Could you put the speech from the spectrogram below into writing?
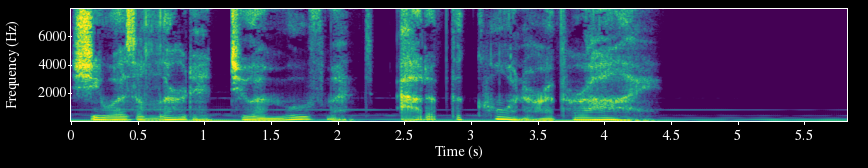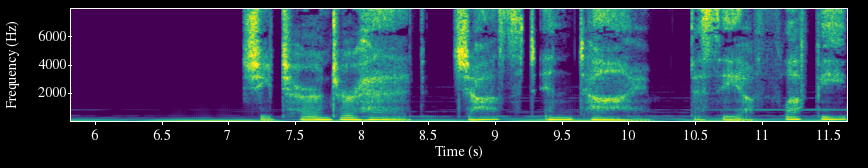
she was alerted to a movement out of the corner of her eye. She turned her head just in time to see a fluffy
